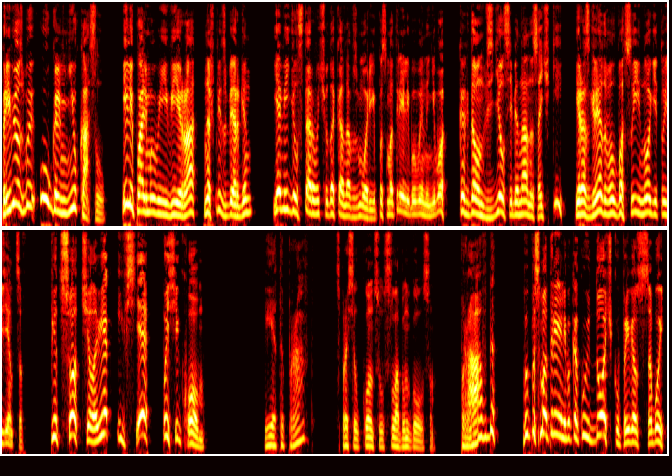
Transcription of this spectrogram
«Привез бы уголь в Ньюкасл или пальмовые веера на Шпицберген. Я видел старого чудака на взморье, посмотрели бы вы на него, когда он вздел себе на нос очки и разглядывал босые ноги туземцев. Пятьсот человек и все босиком. — И это правда? — спросил консул слабым голосом. — Правда? Вы посмотрели бы, какую дочку привез с собой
